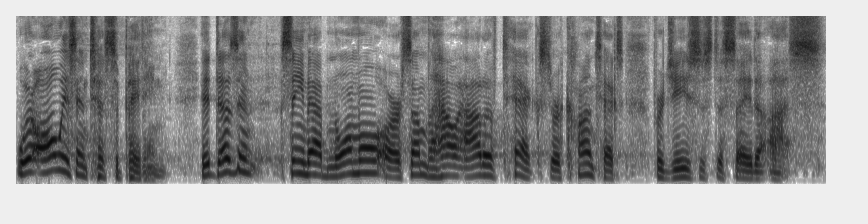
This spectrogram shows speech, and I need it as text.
We're always anticipating. It doesn't seem abnormal or somehow out of text or context for Jesus to say to us,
